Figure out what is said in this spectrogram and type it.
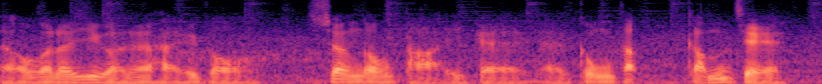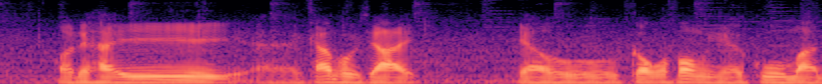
誒我覺得呢個咧係一個相當大嘅誒功德，感謝我哋喺誒柬埔寨有各個方面嘅顧問，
